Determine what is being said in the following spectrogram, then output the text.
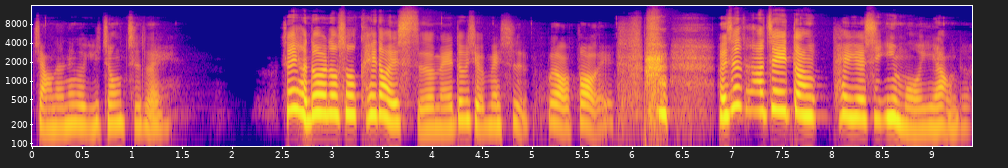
讲的那个雨中之泪。所以很多人都说 K 到底死了没？对不起，没事，不要爆雷。可是他这一段配乐是一模一样的，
